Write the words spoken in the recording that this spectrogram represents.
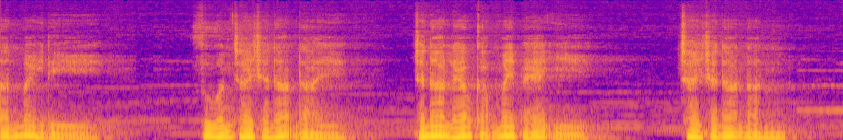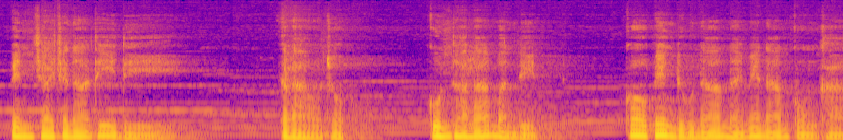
นั้นไม่ดี ส่วนชัยชนะใด ชนะแล้วกลับไม่แพ้อีก ชัยชนะนั้นเป็นชัยชนะที่ดี กล่าวจบ กุณธาลบัณฑิต ก็เพ่งดูน้ำในแม่น้ำคงคา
